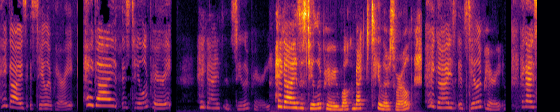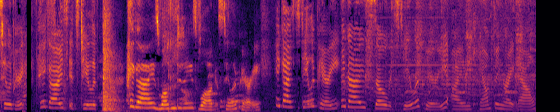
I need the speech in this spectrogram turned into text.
Hey guys, it's Taylor Perry. Hey guys, it's Taylor Perry. Hey guys, it's Taylor Perry. Hey guys, it's Taylor Perry. Welcome back to Taylor's World. Hey guys, it's Taylor Perry. Hey guys, Taylor Perry. Hey guys, it's Taylor. Hey guys, welcome to today's vlog. It's Taylor Perry. Hey guys, it's Taylor Perry. Hey guys, so it's Taylor Perry. I'm camping right now.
